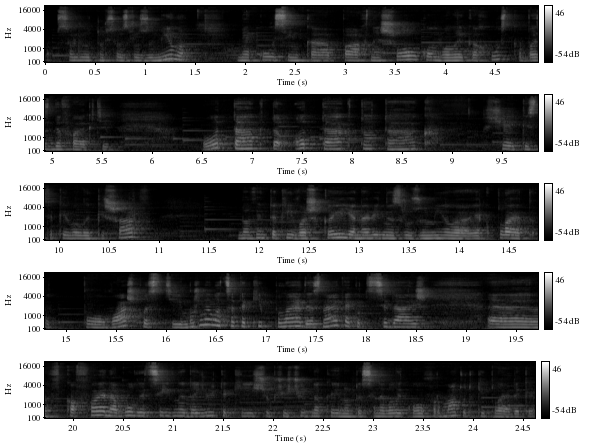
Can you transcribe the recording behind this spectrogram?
абсолютно все зрозуміло. М'якусінька пахне шовком, велика хустка без дефектів. От так-то, от так-то, так. Ще якийсь такий великий шарф. Ну, він такий важкий, я навіть не зрозуміла, як плед по важкості. Можливо, це такі пледи, знаєте, як от сідаєш е, в кафе на вулиці і не дають такі, щоб чуть-чуть накинутися невеликого формату, такі пледики.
